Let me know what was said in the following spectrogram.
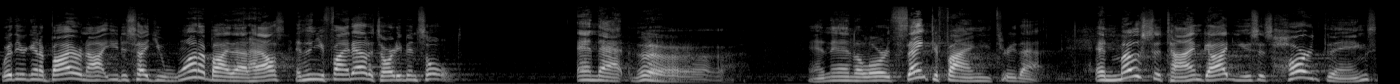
whether you're going to buy or not. You decide you want to buy that house, and then you find out it's already been sold. And that, ugh, and then the Lord sanctifying you through that. And most of the time, God uses hard things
